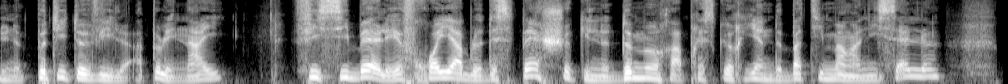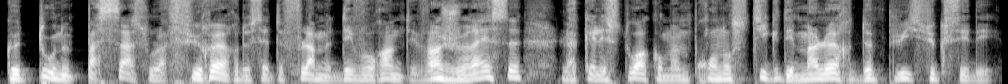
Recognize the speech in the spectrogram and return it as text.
d'une petite ville appelée Naï, fit si belle et effroyable d'espèche qu'il ne demeura presque rien de bâtiment à Nicelle, que tout ne passa sous la fureur de cette flamme dévorante et vengeresse, laquelle estoit comme un pronostic des malheurs depuis succédés.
